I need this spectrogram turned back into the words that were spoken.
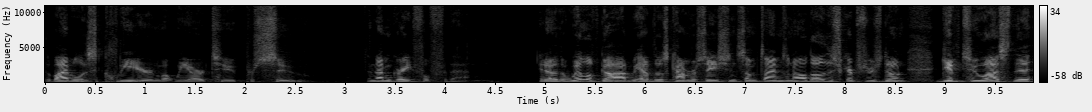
The Bible is clear in what we are to pursue, and I'm grateful for that. You know, the will of God, we have those conversations sometimes, and although the scriptures don't give to us the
